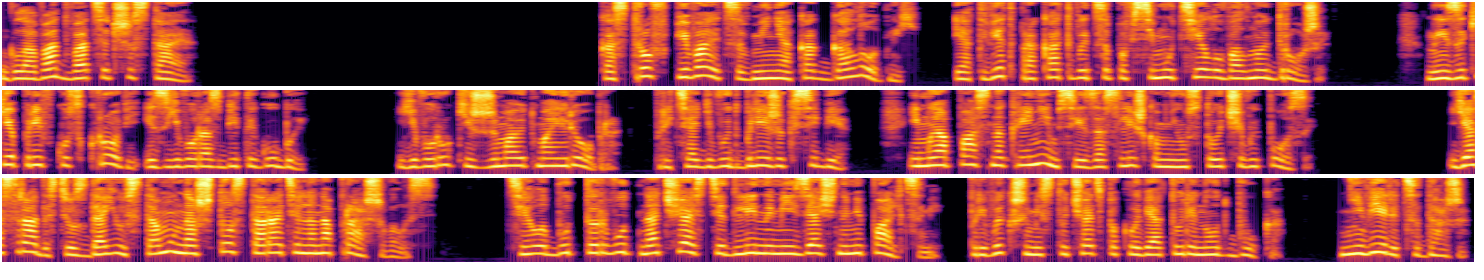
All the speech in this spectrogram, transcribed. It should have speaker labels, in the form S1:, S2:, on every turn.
S1: Глава двадцать шестая. Костров впивается в меня, как голодный, и ответ прокатывается по всему телу волной дрожи. На языке привкус крови из его разбитой губы. Его руки сжимают мои ребра, притягивают ближе к себе, и мы опасно кренимся из-за слишком неустойчивой позы. Я с радостью сдаюсь тому, на что старательно напрашивалась. Тело будто рвут на части длинными изящными пальцами, привыкшими стучать по клавиатуре ноутбука. Не верится даже.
